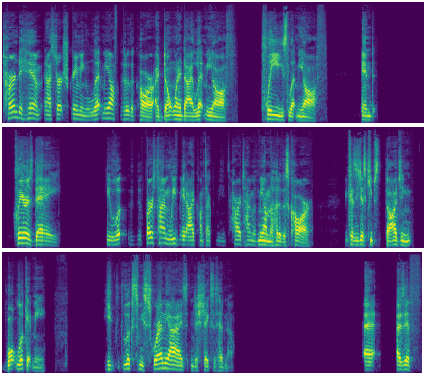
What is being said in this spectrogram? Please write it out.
turn to him and I start screaming, "Let me off the hood of the car! I don't want to die. Let me off! Please let me off!" And clear as day, he. The first time we've made eye contact the entire time of me on the hood of this car, because he just keeps dodging, won't look at me. He looks me square in the eyes and just shakes his head no, as if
